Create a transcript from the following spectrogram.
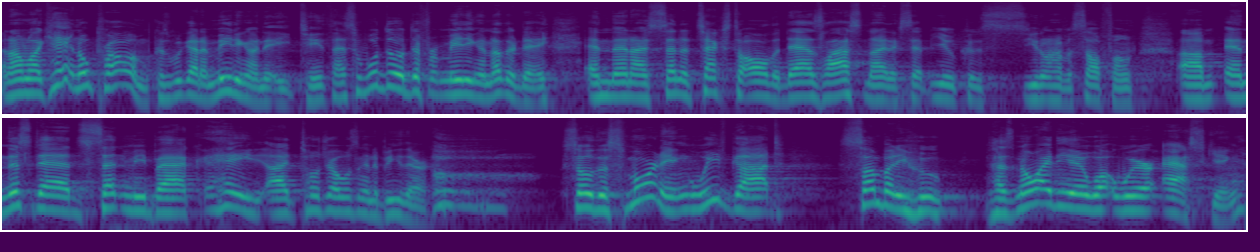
And I'm like, hey, no problem, because we got a meeting on the 18th. I said, we'll do a different meeting another day. And then I sent a text to all the dads last night, except you, because you don't have a cell phone. Um, and this dad sent me back, hey, I told you I wasn't going to be there. so this morning, we've got somebody who has no idea what we're asking.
